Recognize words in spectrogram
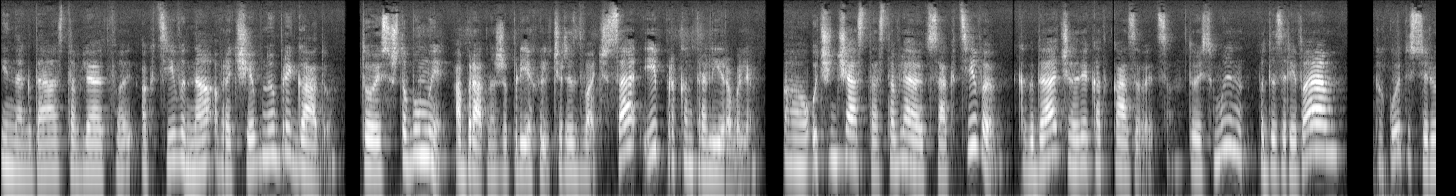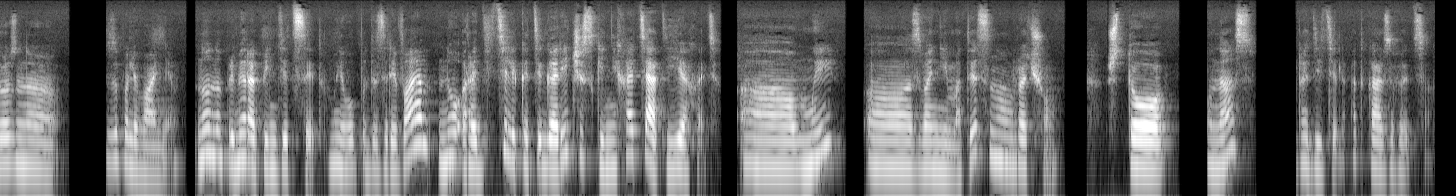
иногда оставляют активы на врачебную бригаду. То есть, чтобы мы обратно же приехали через два часа и проконтролировали. А, очень часто оставляются активы, когда человек отказывается. То есть мы подозреваем какое-то серьезное заболевание. Ну, например, аппендицит. Мы его подозреваем, но родители категорически не хотят ехать. А, мы а, звоним ответственному врачу, что у нас родитель отказывается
